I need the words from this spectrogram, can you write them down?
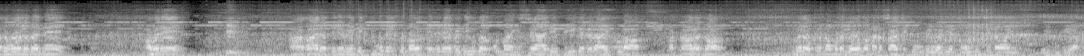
അതുപോലെ തന്നെ അവരെ ആഹാരത്തിന് വേണ്ടി ക്യൂ നിൽക്കുന്നവർക്കെതിരെ വെടിയുതിർക്കുന്ന ഇസ്രായേലി ഭീകരരായിട്ടുള്ള പട്ടാളക്കാർ. ഇവരൊക്കെ നമ്മുടെ ലോക മനസാക്ഷിക്ക് മുമ്പിൽ വലിയ ചോദ്യചിഹ്നമായി നിൽക്കുകയാണ്.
